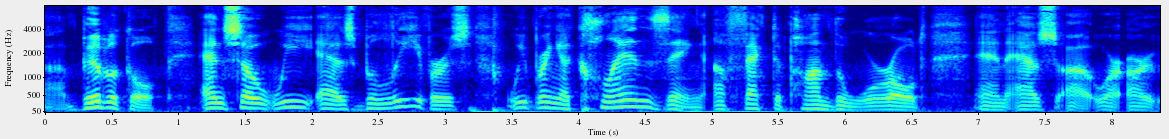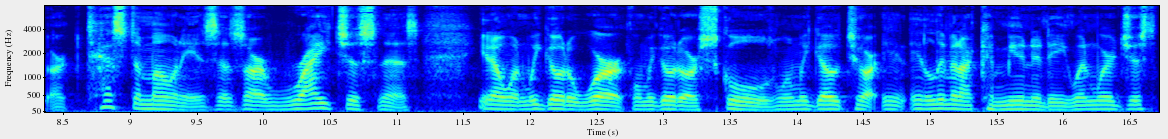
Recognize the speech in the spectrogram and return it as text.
uh, biblical. And so we as believers, we bring a cleansing effect upon the world and as uh, our, our, our, testimonies, as our righteousness. You know, when we go to work, when we go to our schools, when we go to our, in, in live in our community, when we're just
